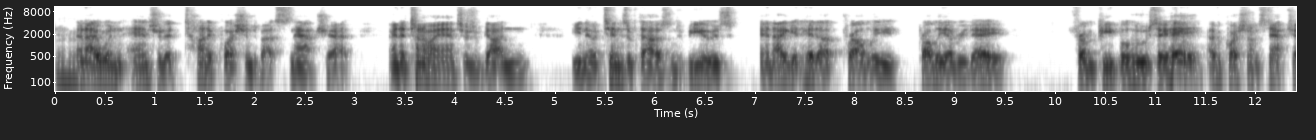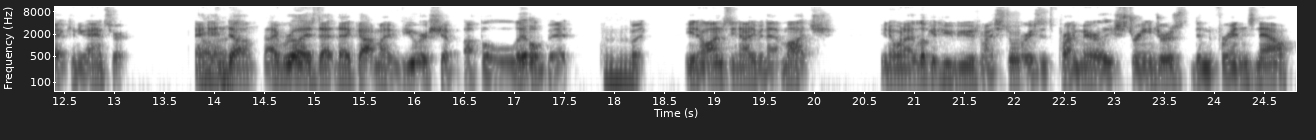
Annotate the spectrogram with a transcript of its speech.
Mm-hmm. And I went and answered a ton of questions about Snapchat, and a ton of my answers have gotten you know tens of thousands of views. And I get hit up probably probably every day from people who say, "Hey, I have a question on Snapchat. Can you answer it?" And uh-huh. um, I realized that that got my viewership up a little bit, mm-hmm. but you know, honestly, not even that much you know, when I look at who views my stories, it's primarily strangers than friends now.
